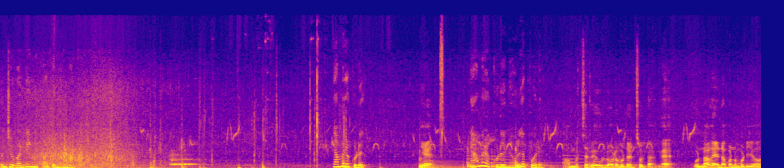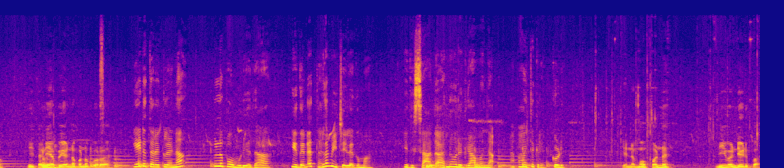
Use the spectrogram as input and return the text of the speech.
கொஞ்சம் வண்டி நிப்பாட்டுங்கம்மா கேமரா கொடு. ஏன்? கேமரா கொடு நான் உள்ள போறேன். அமைச்சரே உள்ள விட மாட்டேன்னு சொல்லிட்டாங்க. உன்னால என்ன பண்ண முடியும்? நீ தனியா போய் என்ன பண்ண போற? கேட்ட திறக்கலனா உள்ள போக முடியாதா? இது என்ன தலைமைச் செயலகமா? இது சாதாரண ஒரு கிராமம் தான் நான் பாத்துக்கிறேன் கொடு. என்னமோ பண்ணு. நீ வண்டி எடுப்பா.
